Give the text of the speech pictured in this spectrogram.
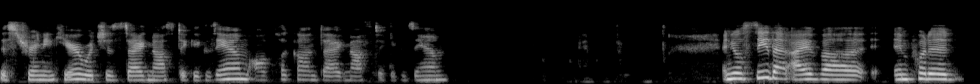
this training here, which is diagnostic exam. I'll click on diagnostic exam. And you'll see that I've uh, inputted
